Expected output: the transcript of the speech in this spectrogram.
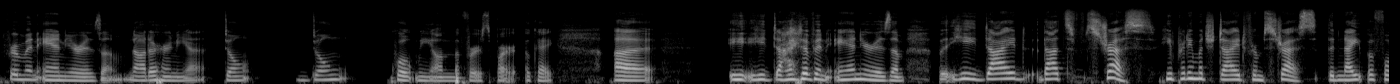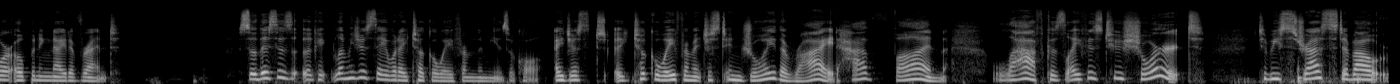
from an aneurysm, not a hernia. Don't don't quote me on the first part, okay? Uh, he, he died of an aneurysm, but he died, that's stress. He pretty much died from stress the night before opening night of Rent. So this is okay, let me just say what I took away from the musical. I just I took away from it just enjoy the ride, have fun, laugh cuz life is too short to be stressed about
